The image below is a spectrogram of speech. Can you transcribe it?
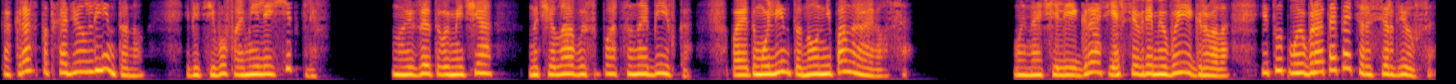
как раз подходил Линтону, ведь его фамилия Хитклифф. Но из этого мяча начала высыпаться набивка, поэтому Линтону он не понравился. Мы начали играть, я все время выигрывала, и тут мой брат опять рассердился.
